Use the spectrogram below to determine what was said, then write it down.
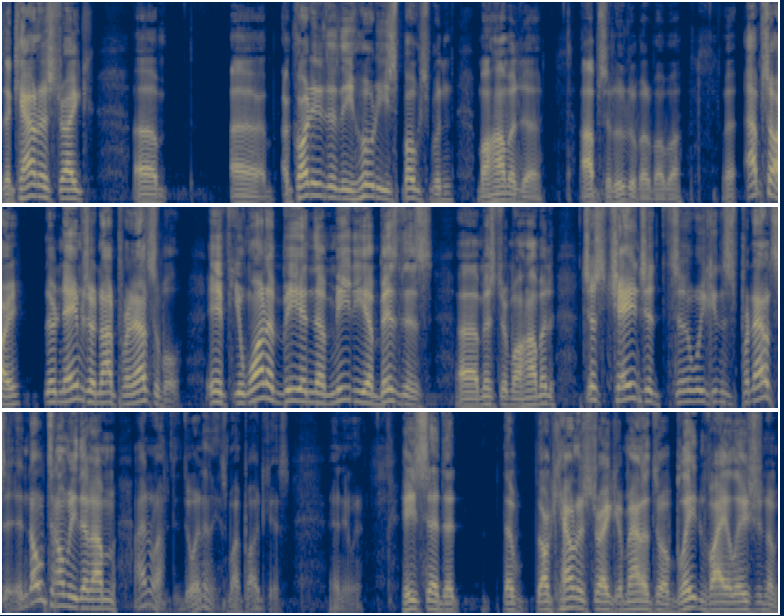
the counterstrike, um, uh, according to the Houthi spokesman Mohammed uh, Absolute, blah blah blah. Uh, I'm sorry, their names are not pronounceable. If you want to be in the media business, uh, Mr. Mohammed. Just change it so we can pronounce it. And don't tell me that I'm, I don't have to do anything. It's my podcast. Anyway, he said that the, our counterstrike amounted to a blatant violation of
